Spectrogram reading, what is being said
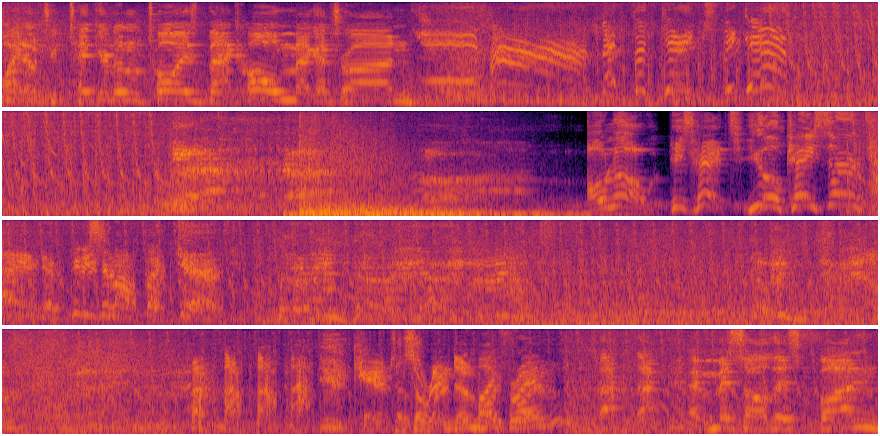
Why don't you take your little toys back home, Megatron? Yeehaw! Let the games begin! Oh no, he's hit! You okay, sir? Time to finish him off again! Care to surrender, my friend? and miss all this fun?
